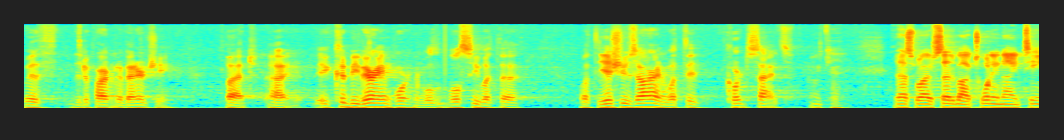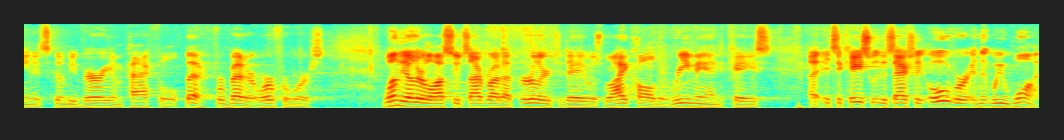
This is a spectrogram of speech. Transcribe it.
with the Department of Energy. But uh, it could be very important. We'll, we'll see what the, what the issues are and what the court decides. Okay. That's what I've said about 2019. It's going to be very impactful, for better or for worse. One of the other lawsuits I brought up earlier today was what I call the remand case. Uh, it's a case that's actually over and that we won.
